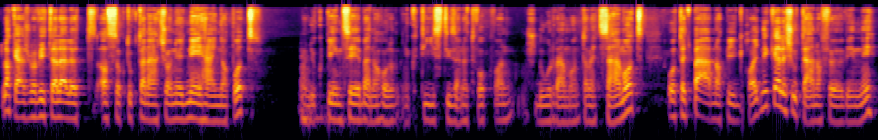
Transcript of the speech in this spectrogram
Lakásba vitel előtt azt szoktuk tanácsolni, hogy néhány napot, mondjuk pincében, ahol mondjuk 10-15 fok van, most durván mondtam egy számot, ott egy pár napig hagyni kell, és utána fölvinni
